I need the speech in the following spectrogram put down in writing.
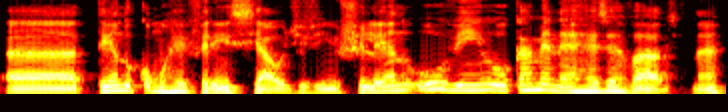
uh, tendo como referencial de vinho chileno o vinho Carmené reservado, né?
